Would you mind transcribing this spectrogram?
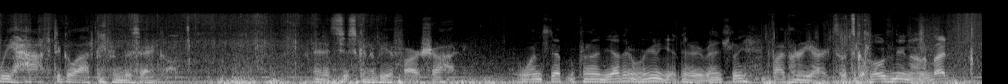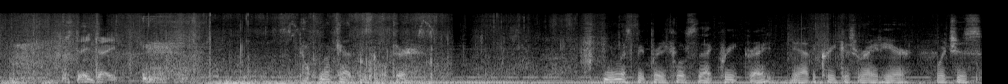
We have to go at them from this angle and it's just going to be a far shot. One step in front of the other, we're going to get there eventually. 500 yards, let's go. Closing in on them, bud. Stay tight. Don't look at them, Coulter. We must be pretty close to that creek, right? Yeah, the creek is right here, which is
